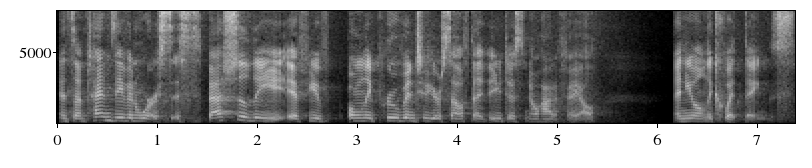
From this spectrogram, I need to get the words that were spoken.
And sometimes even worse, especially if you've only proven to yourself that you just know how to fail and you only quit things.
